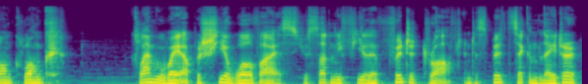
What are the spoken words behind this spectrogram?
Clonk clonk. Climb away up a sheer wall of ice. You suddenly feel a frigid draft, and a split second later,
